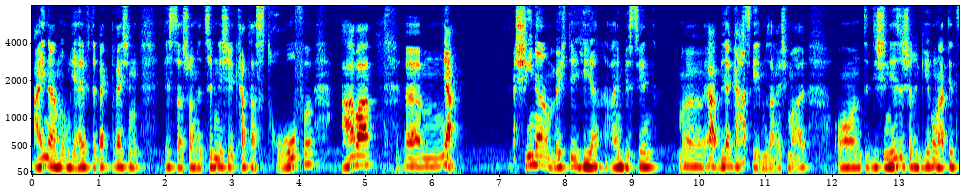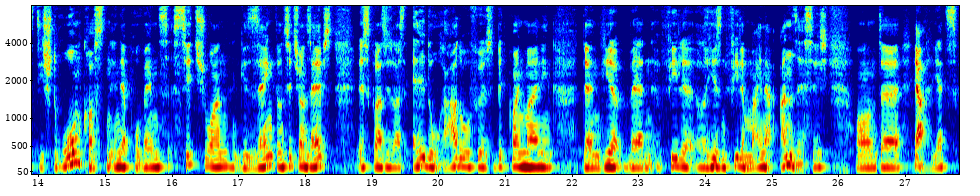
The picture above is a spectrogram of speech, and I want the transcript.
Einnahmen um die Hälfte wegbrechen, ist das schon eine ziemliche Katastrophe. Aber ähm, ja, China möchte hier ein bisschen äh, ja, wieder Gas geben, sage ich mal. Und die chinesische Regierung hat jetzt die Stromkosten in der Provinz Sichuan gesenkt. Und Sichuan selbst ist quasi so das Eldorado fürs Bitcoin-Mining. Denn hier werden viele, oder hier sind viele Miner ansässig. Und äh, ja, jetzt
